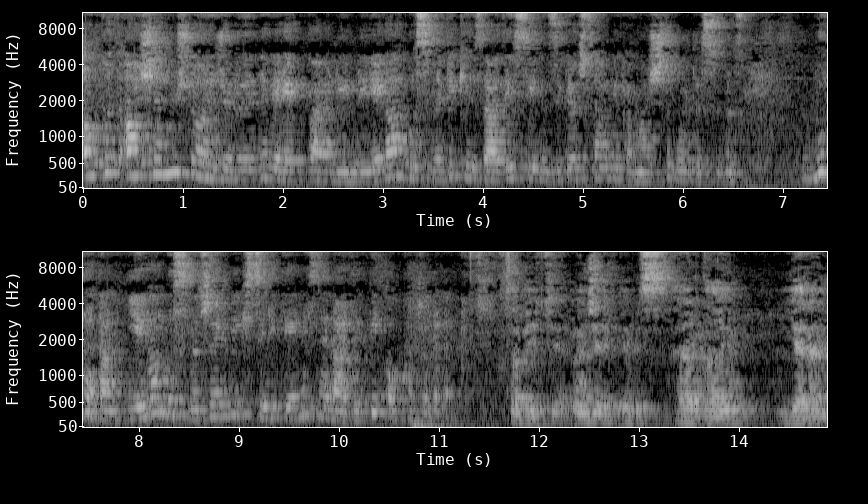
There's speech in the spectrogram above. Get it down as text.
Avukat Ayşe Müşte öncülüğünde ve rehberliğinde yerel basına bir kez daha desteğinizi göstermek amaçlı buradasınız. Buradan yerel basına söylemek istedikleriniz nelerdir bir avukat olarak? Tabii ki. Öncelikle biz her daim yerel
